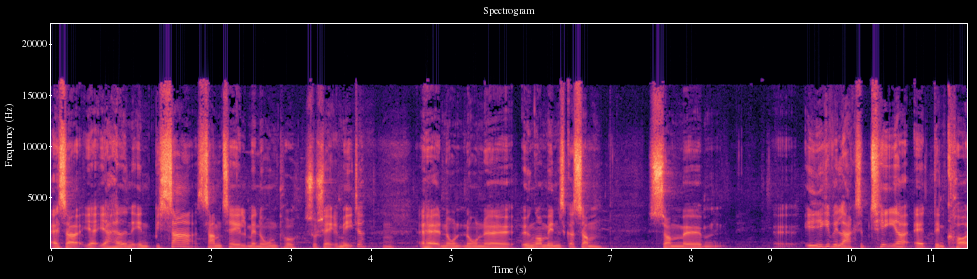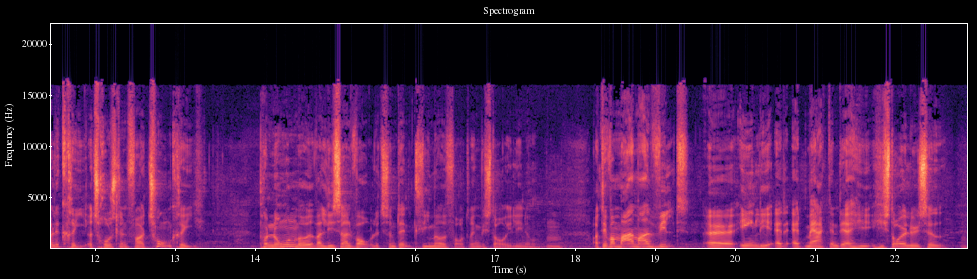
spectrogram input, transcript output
Altså, jeg, jeg havde en, en bizarre samtale med nogen på sociale medier. Mm. Øh, nogle nogle øh, yngre mennesker, som, som øh, øh, ikke vil acceptere, at den kolde krig og truslen for atomkrig på nogen måde var lige så alvorligt som den klimaudfordring, vi står i lige nu. Mm. Og det var meget, meget vildt øh, egentlig at, at mærke den der hi- historieløshed, mm-hmm.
